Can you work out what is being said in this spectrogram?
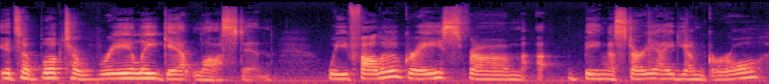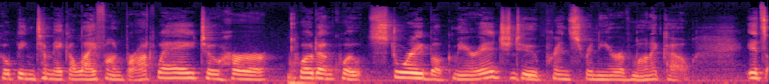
It's a book to really get lost in. We follow Grace from uh, being a starry eyed young girl hoping to make a life on Broadway to her quote unquote storybook marriage to mm-hmm. Prince Rainier of Monaco. It's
